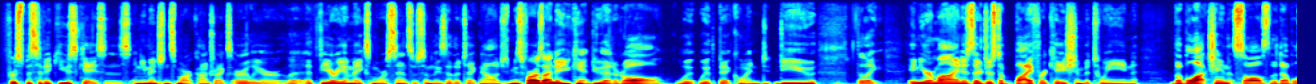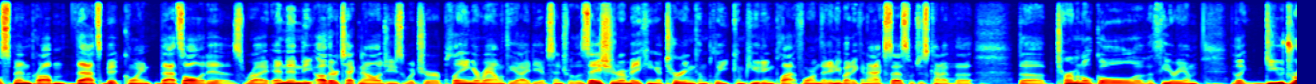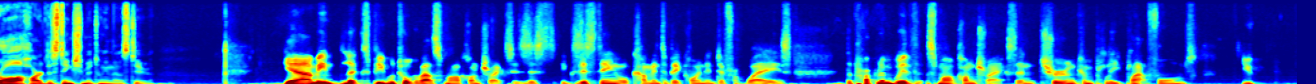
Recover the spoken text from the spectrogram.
for specific use cases, and you mentioned smart contracts earlier, Ethereum makes more sense or some of these other technologies. I mean, as far as I know, you can't do that at all with, with Bitcoin. Do you, like, in your mind, is there just a bifurcation between the blockchain that solves the double spend problem, that's Bitcoin, that's all it is, right? And then the other technologies which are playing around with the idea of centralization or making a Turing complete computing platform that anybody can access, which is kind of the the terminal goal of Ethereum. Like, do you draw a hard distinction between those two? Yeah, I mean, look, people talk about smart contracts is this existing or come into Bitcoin in different ways. The problem with smart contracts and Turing complete platforms, you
